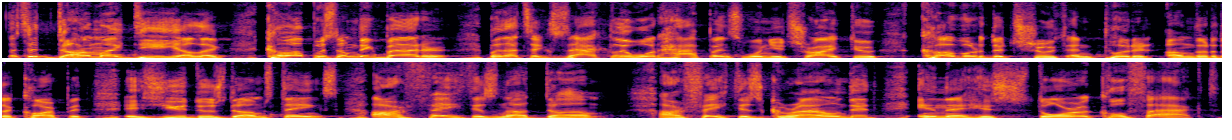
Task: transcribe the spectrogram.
That's a dumb idea. Like, come up with something better. But that's exactly what happens when you try to cover the truth and put it under the carpet, is you do dumb things. Our faith is not dumb. Our faith is grounded in a historical fact.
